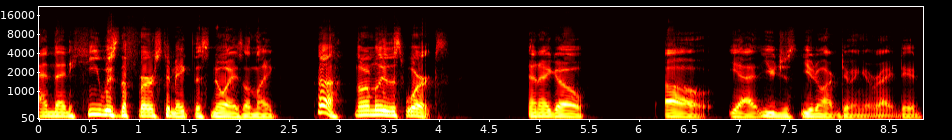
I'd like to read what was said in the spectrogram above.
And then he was the first to make this noise. I'm like, huh, normally this works. And I go, oh, yeah, you just, you aren't doing it right, dude.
